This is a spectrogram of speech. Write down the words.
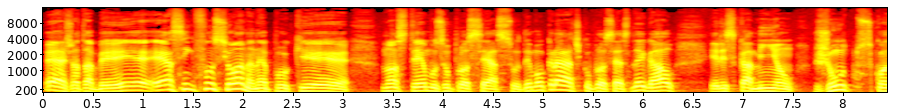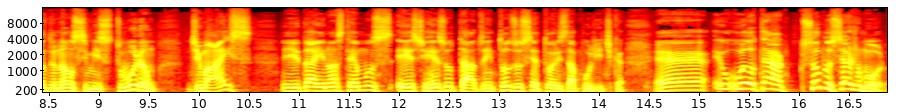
É, JB, é, é assim que funciona, né? Porque nós temos o processo democrático, o processo legal, eles caminham juntos quando não se misturam demais. E daí nós temos este resultado em todos os setores da política. É, eu, eu, sobre o Sérgio Moro,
